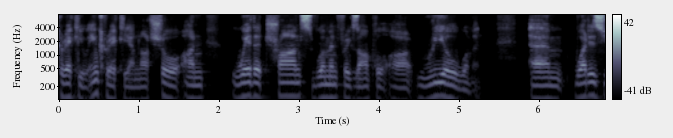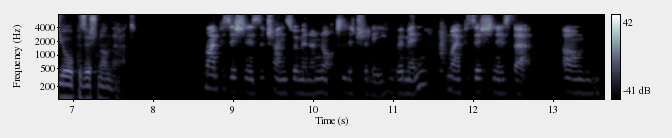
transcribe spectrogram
correctly or incorrectly, I'm not sure, on whether trans women, for example, are real women. Um, what is your position on that? My position is that trans women are not literally women. My position is that um,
